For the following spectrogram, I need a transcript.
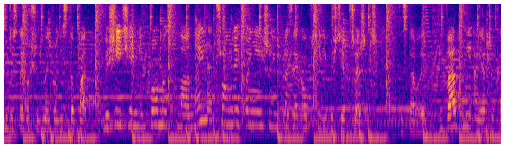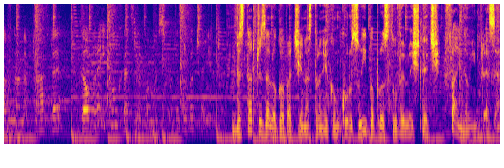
27 listopada. Wyślijcie mi pomysł na najlepszą i najfajniejszą imprezę, jaką chcielibyście przeżyć. Zostały dwa dni, a ja czekam na naprawdę dobre i konkretne pomysły. Do zobaczenia. Wystarczy zalogować się na stronie konkursu i po prostu wymyśleć fajną imprezę.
